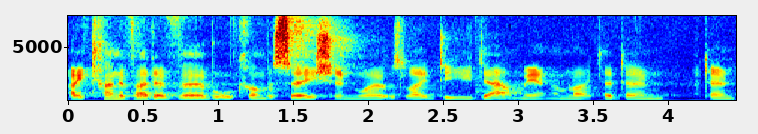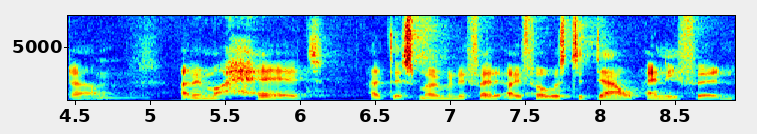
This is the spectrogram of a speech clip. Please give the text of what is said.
I kind of had a verbal conversation where it was like, do you doubt me? And I'm like, I don't, don't doubt. Mm. And in my head, at this moment, if, if I was to doubt anything,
